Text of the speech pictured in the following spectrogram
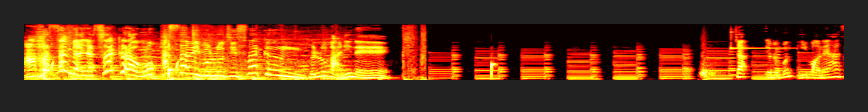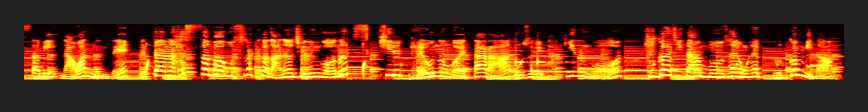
아 핫삼이 아니라 스라크라고? 핫삼이 별로지. 스라크는 별로가 아니네 여러분 이번에 핫삼이 나왔는데 일단은 핫삼하고 스라크가 나눠지는 거는 스킬 배우는 거에 따라 모습이 바뀌는 거두 가지 다 한번 사용해 볼 겁니다.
